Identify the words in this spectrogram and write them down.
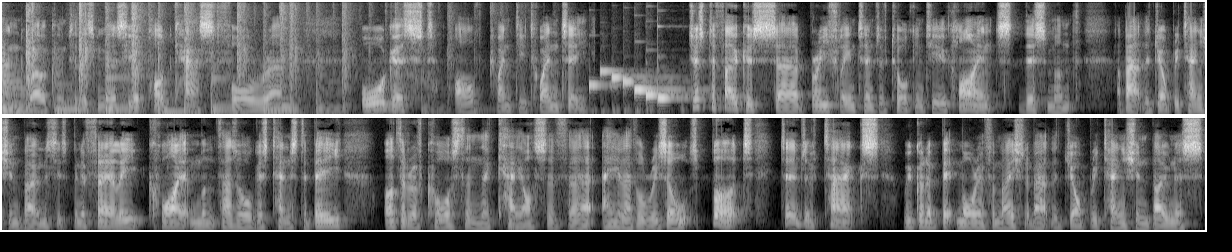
and welcome to this Mercia podcast for um, August of 2020. Just to focus uh, briefly in terms of talking to your clients this month about the job retention bonus, it's been a fairly quiet month as August tends to be, other, of course, than the chaos of uh, A level results. But in terms of tax, we've got a bit more information about the job retention bonus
